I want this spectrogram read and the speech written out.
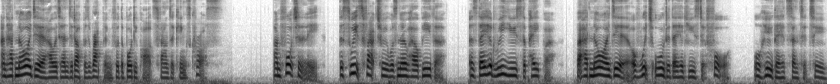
and had no idea how it ended up as wrapping for the body parts found at King's Cross. Unfortunately, the sweets factory was no help either, as they had reused the paper but had no idea of which order they had used it for or who they had sent it to.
